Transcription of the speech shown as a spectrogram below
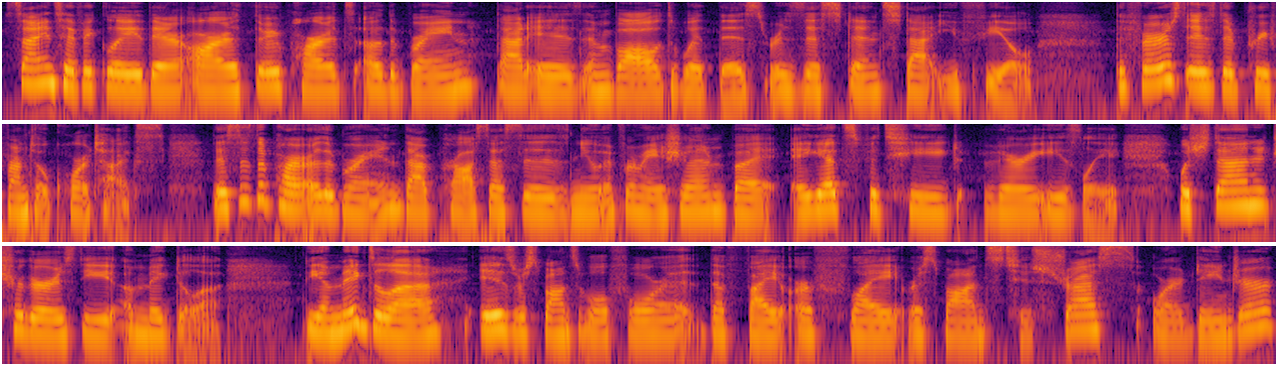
Scientifically, there are three parts of the brain that is involved with this resistance that you feel. The first is the prefrontal cortex. This is the part of the brain that processes new information, but it gets fatigued very easily, which then triggers the amygdala. The amygdala is responsible for the fight or flight response to stress or danger.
